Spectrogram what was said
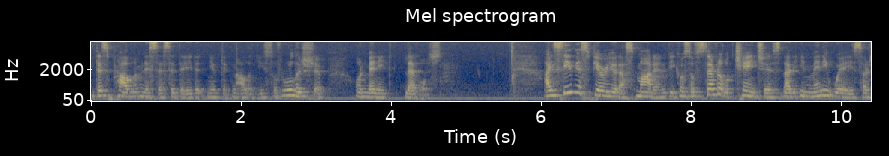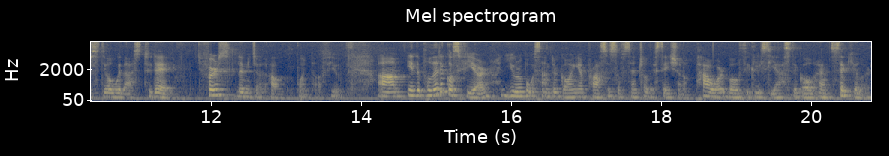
This problem necessitated new technologies of rulership on many levels. I see this period as modern because of several changes that, in many ways, are still with us today. First, let me just, I'll point out a few. Um, in the political sphere, Europe was undergoing a process of centralization of power, both ecclesiastical and secular.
